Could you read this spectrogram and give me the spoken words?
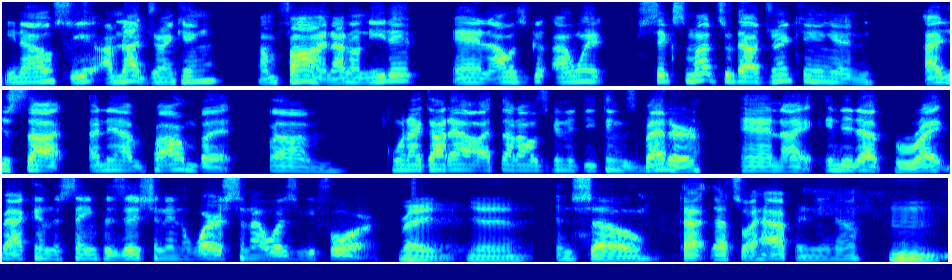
you know. See, I'm not drinking. I'm fine. I don't need it. And I was, I went six months without drinking, and I just thought I didn't have a problem. But um, when I got out, I thought I was going to do things better. And I ended up right back in the same position and worse than I was before. Right. Yeah. And so that that's what happened, you know. Mm.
